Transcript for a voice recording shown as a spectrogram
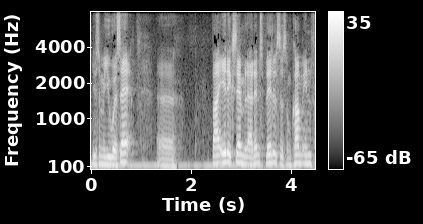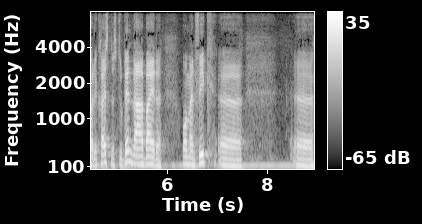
ligesom i USA. Øh, bare et eksempel er den splittelse, som kom inden for det kristne studentarbejde, hvor man fik øh, øh,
